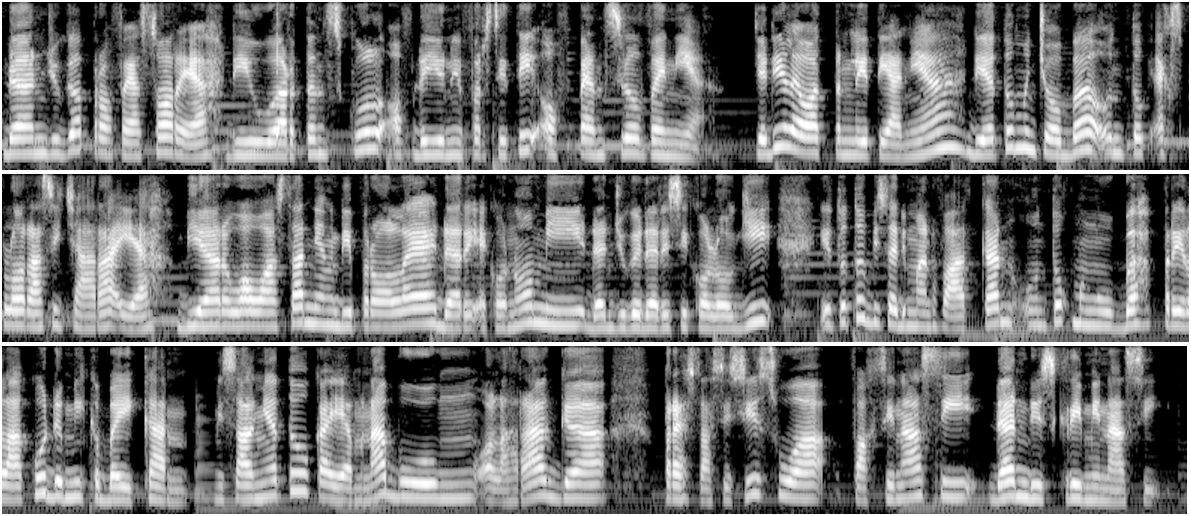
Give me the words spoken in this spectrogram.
dan juga profesor ya di Wharton School of the University of Pennsylvania. Jadi lewat penelitiannya, dia tuh mencoba untuk eksplorasi cara ya, biar wawasan yang diperoleh dari ekonomi dan juga dari psikologi itu tuh bisa dimanfaatkan untuk mengubah perilaku demi kebaikan. Misalnya tuh kayak menabung, olahraga, prestasi siswa, vaksinasi, dan diskriminasi.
